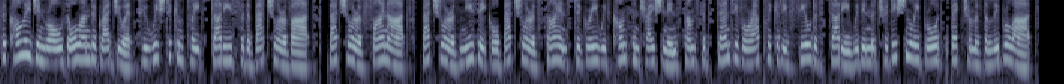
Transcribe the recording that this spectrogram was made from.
The college enrolls all undergraduates who wish to complete studies for the Bachelor of Arts, Bachelor of Fine Arts, Bachelor of Music or Bachelor of Science degree with concentration in some substantive or applicative field of study within the traditionally broad spectrum of the liberal arts.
